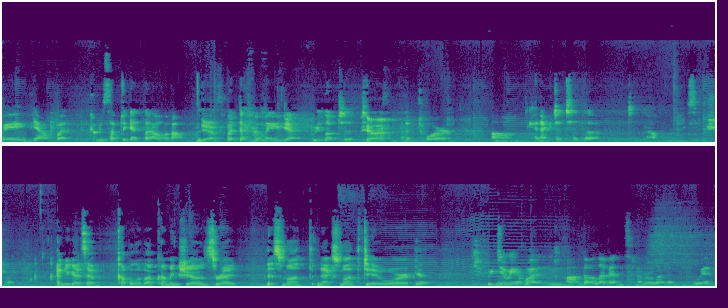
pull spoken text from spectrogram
We yeah, but we just have to get the album out. Yeah. But definitely, yeah, we'd love to, to Yeah. some kind of tour um, connected to the to the album release for sure. And you guys have a couple of upcoming shows, right? This month, next month too, or Yeah. We do. We have one on the 11th, November 11th, with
